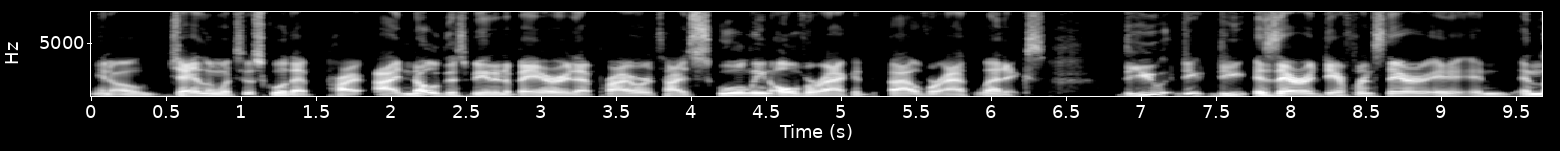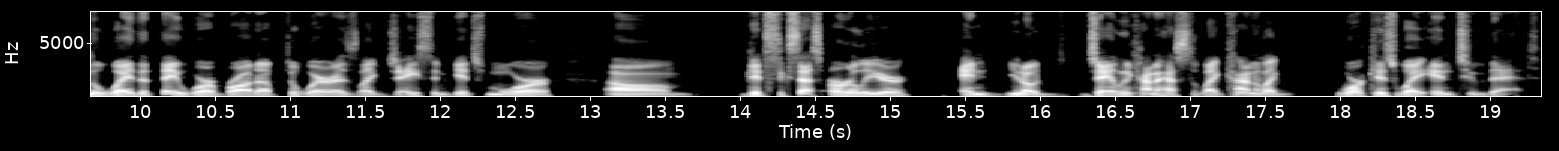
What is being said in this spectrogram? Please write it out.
you know Jaylen went to a school that pri- I know this being in the Bay Area that prioritized schooling over acad- over athletics. Do you, do, do you, is there a difference there in in the way that they were brought up to whereas like Jayson gets more um gets success earlier and you know Jaylen kind of has to like kind of like work his way into that.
